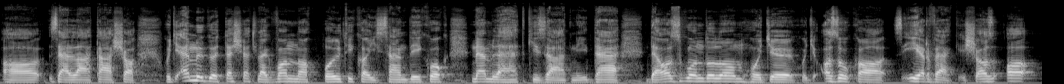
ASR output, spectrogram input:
az ellátása. Hogy emögött esetleg vannak politikai szándékok, nem lehet kizárni, de, de azt gondolom, hogy, hogy azok az érvek és az, a,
